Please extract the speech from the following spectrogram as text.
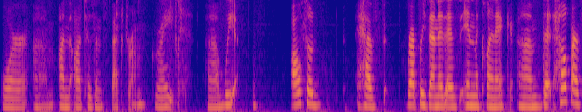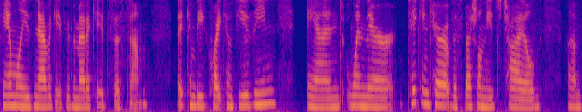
or um, on the autism spectrum. Great. Um, we also have representatives in the clinic um, that help our families navigate through the Medicaid system. It can be quite confusing, and when they're taking care of a special needs child, um,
